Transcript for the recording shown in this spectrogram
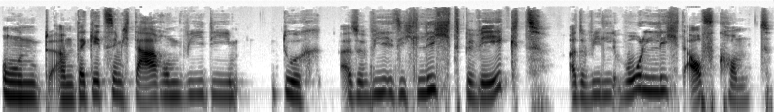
Und ähm, da geht es nämlich darum, wie die durch, also wie sich Licht bewegt, also wie, wo Licht aufkommt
